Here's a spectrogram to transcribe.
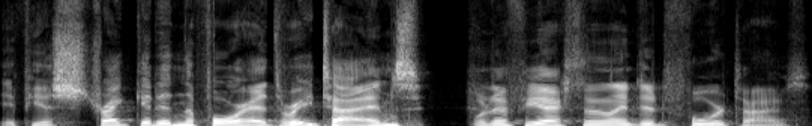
if you strike it in the forehead three times, what if you accidentally did four times?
